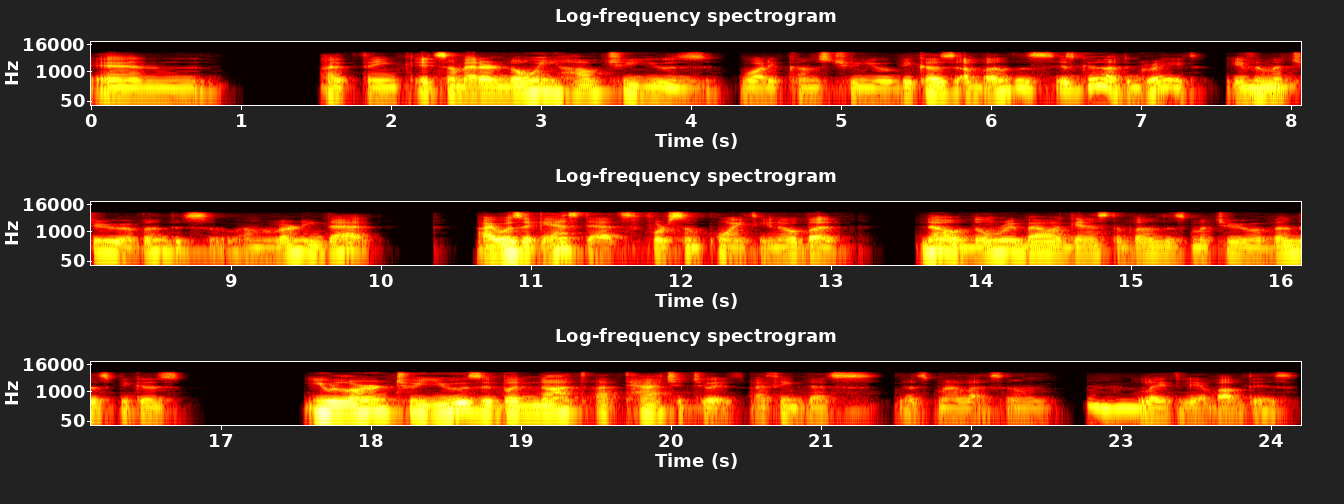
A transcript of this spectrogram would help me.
And I think it's a matter of knowing how to use what it comes to you because abundance is good, great, even Mhm. material abundance. So I'm learning that. I was against that for some point, you know, but no, don't rebel against abundance, material abundance, because you learn to use it but not attach it to it. I think that's that's my lesson Mhm. lately about this.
